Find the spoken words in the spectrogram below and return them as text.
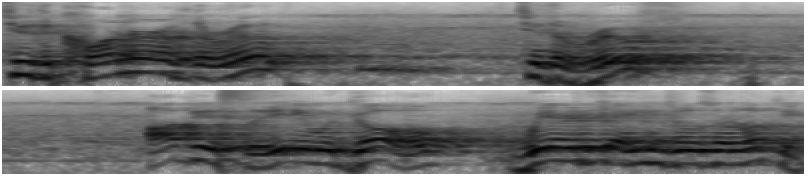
To the corner of the room? To the roof? Obviously, it would go where the angels are looking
